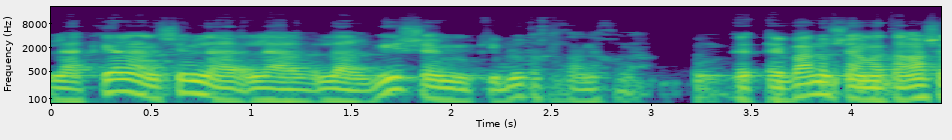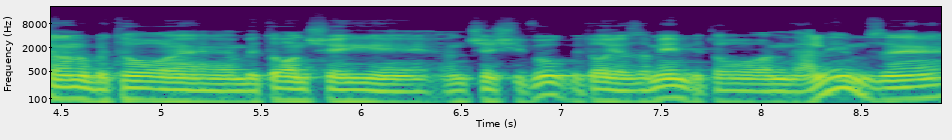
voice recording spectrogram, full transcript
להקל לאנשים לה, לה, להרגיש שהם קיבלו את ההחלטה הנכונה. הבנו שהמטרה שלנו בתור, אה, בתור אנשי, אה, אנשי שיווק, בתור יזמים, בתור מנהלים, זה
